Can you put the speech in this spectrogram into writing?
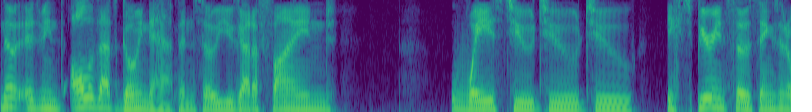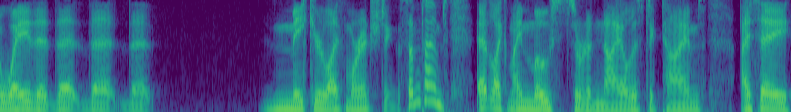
no, I mean, all of that's going to happen. So you got to find ways to to to experience those things in a way that that that that make your life more interesting. Sometimes at like my most sort of nihilistic times, I say,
